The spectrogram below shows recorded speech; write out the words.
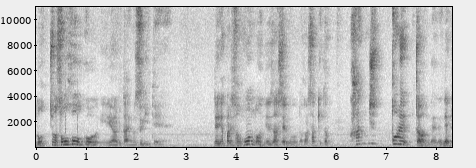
どっちも双方向にリアルタイムすぎて。でやっぱりその本能に根ざしてる部分だからさっき言った感じ取れちゃうんだよね。で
